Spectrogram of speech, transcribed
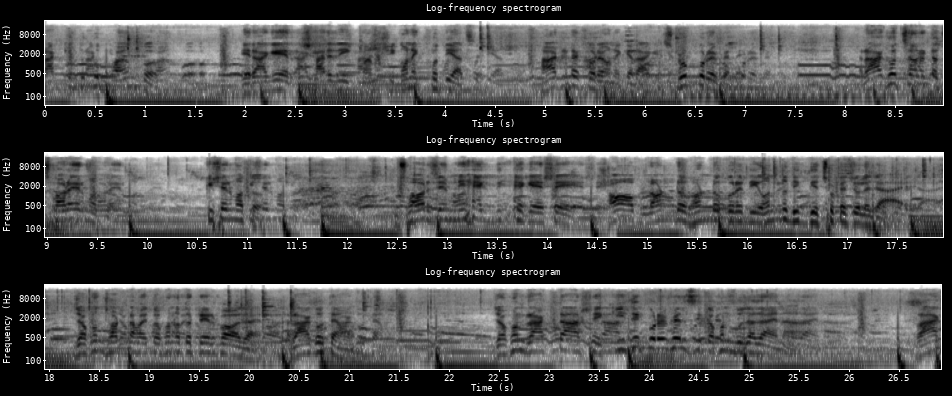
রাগ কিন্তু খুব ভয়ঙ্কর। এই রাগের শারীরিক, মানসিক অনেক ক্ষতি আছে। হার্ট অ্যাটাক করে অনেকে রাগে স্ট্রোক করে ফেলে। রাগ হচ্ছে অনেকটা ঝড়ের মতো। কিসের মতো? ঝড় যেমনি একদিক থেকে এসে সব লন্ড ভন্ড করে দিয়ে অন্য দিক দিয়ে ছুটে চলে যায়। যখন ঝড়টা হয় তখন তো টের পাওয়া যায় না। রাগও তেমন। যখন রাগটা আসে, কি যে করে ফেলছি তখন বোঝা যায় না। রাগ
